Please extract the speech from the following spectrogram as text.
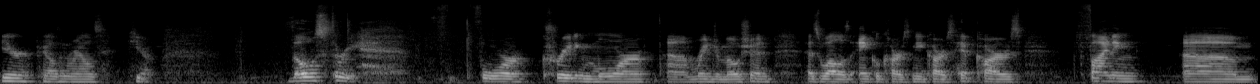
here, pails and rails here. Those three for creating more um, range of motion, as well as ankle CARs, knee CARs, hip CARs, finding um,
